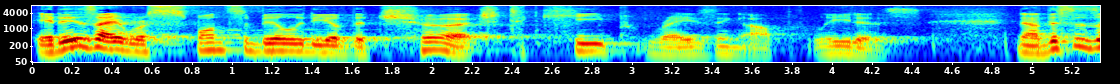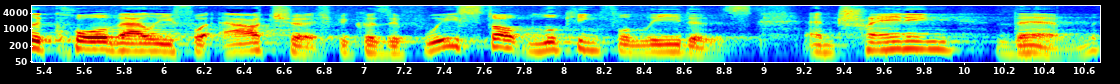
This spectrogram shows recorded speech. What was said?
it is a responsibility of the church to keep raising up leaders. Now, this is a core value for our church because if we stop looking for leaders and training them,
